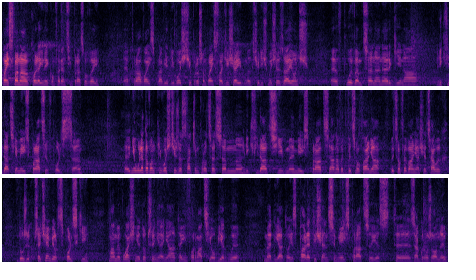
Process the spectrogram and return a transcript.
Państwa na kolejnej konferencji prasowej e, Prawa i Sprawiedliwości. Proszę Państwa, dzisiaj chcieliśmy się zająć e, wpływem cen energii na likwidację miejsc pracy w Polsce. E, Nie ulega wątpliwości, że z takim procesem likwidacji miejsc pracy, a nawet wycofania, wycofywania się całych dużych przedsiębiorstw z Polski mamy właśnie do czynienia. Te informacje obiegły media. To jest parę tysięcy miejsc pracy jest zagrożonych,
